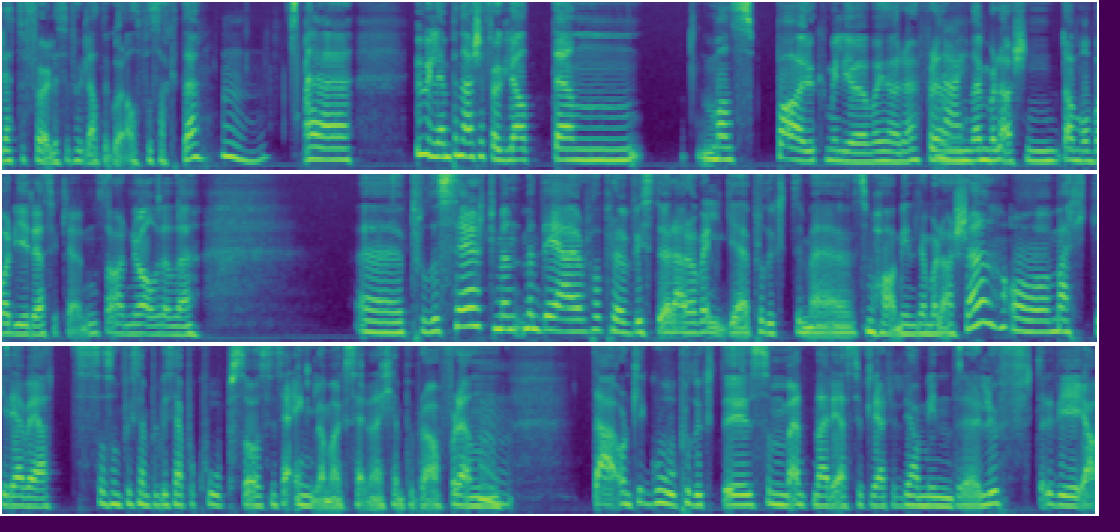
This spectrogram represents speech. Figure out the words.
lett å føle selvfølgelig at det går altfor sakte. Mm. Uh, ulempen er selvfølgelig at den man sparer jo ikke miljøet å gjøre. For den Nei. emballasjen, da må bare de resirkulere den, så har den jo allerede eh, produsert. Men, men det jeg har prøvd prøver hvis du gjør, er å velge produkter med, som har mindre emballasje, og merker jeg vet. Sånn som for hvis jeg er på Coop, så syns jeg Englamark-serien er kjempebra. For den, det er ordentlig gode produkter som enten er resirkulert eller de har mindre luft, eller de, ja,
